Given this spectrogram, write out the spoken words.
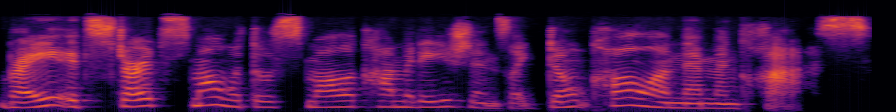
right? It starts small with those small accommodations, like don't call on them in class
